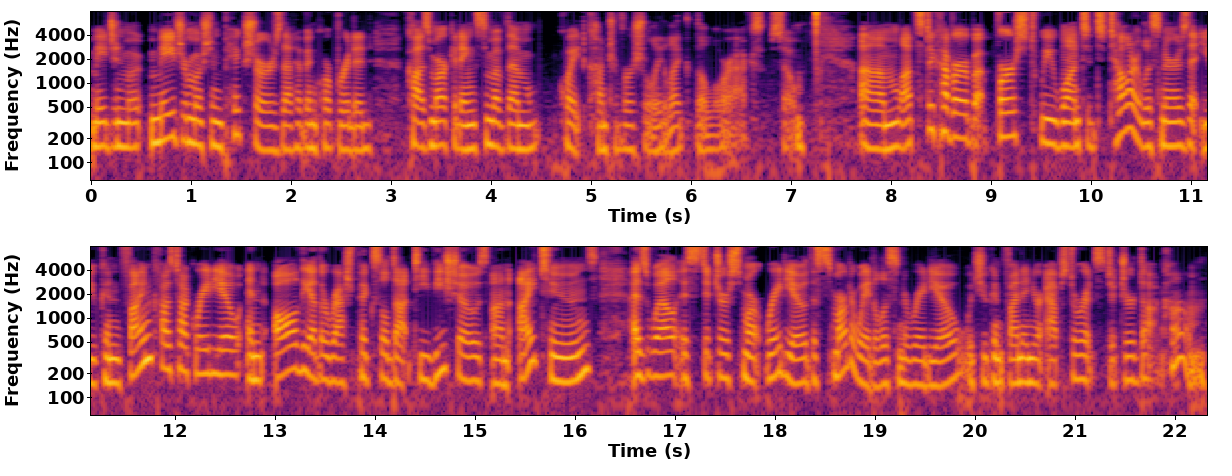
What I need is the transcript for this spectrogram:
major, major motion pictures that have incorporated cause marketing, some of them quite controversially, like the Lorax. So, um, lots to cover. But first, we wanted to tell our listeners that you can find Cause Talk Radio and all the other RashPixel.tv shows on iTunes, as well as Stitcher Smart Radio, the smarter way to listen to radio, which you can find in your app store at Stitcher.com.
